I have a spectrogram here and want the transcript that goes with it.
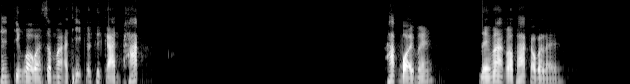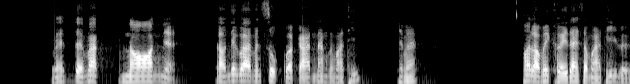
นั่นจึงบอกว่าสมาธิก็คือการพัก พักบ่อยไหมโดยมากเราพักกับอะไรไหมโดยมากนอนเนี่ย เรานึกว่ามันสุขกว่าการนั่งสมาธิใช่ไหมเพราะเราไม่เคยได้สมาธิเลย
